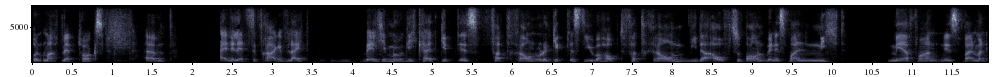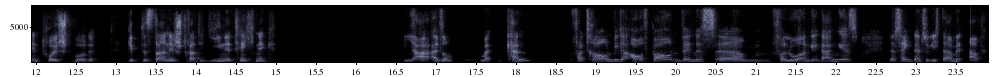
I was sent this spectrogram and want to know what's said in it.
und macht Webtalks. Ähm, eine letzte Frage vielleicht. Welche Möglichkeit gibt es, Vertrauen oder gibt es die überhaupt, Vertrauen wieder aufzubauen, wenn es mal nicht mehr vorhanden ist, weil man enttäuscht wurde? Gibt es da eine Strategie, eine Technik? Ja, also man kann Vertrauen wieder aufbauen, wenn es ähm, verloren gegangen ist. Das hängt natürlich damit ab,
